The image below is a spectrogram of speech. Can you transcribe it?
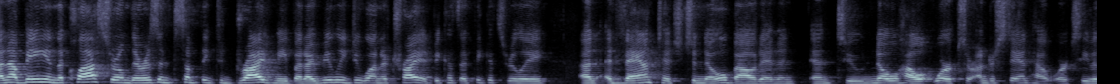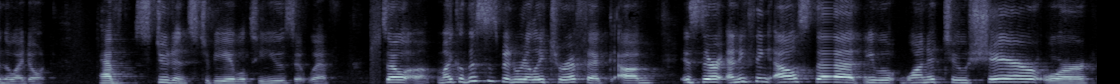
uh, now being in the classroom, there isn't something to drive me, but I really do want to try it because I think it's really an advantage to know about it and and to know how it works or understand how it works, even though I don't have students to be able to use it with. So, uh, Michael, this has been really terrific. Um, is there anything else that you wanted to share or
